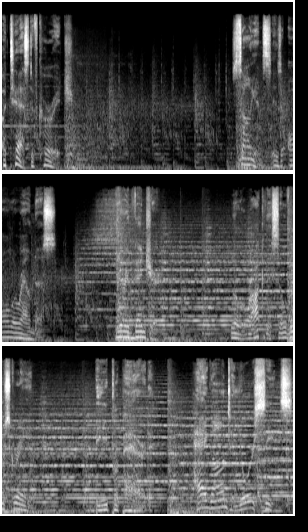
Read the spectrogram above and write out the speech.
a test of courage. Science is all around us. Their adventure will rock the silver screen. Be prepared. Hang on to your seats.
